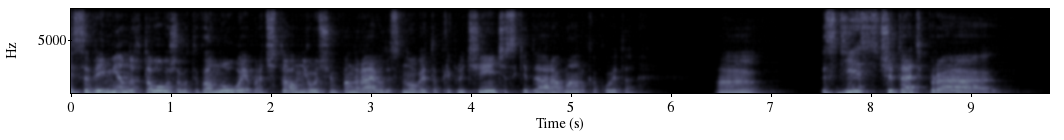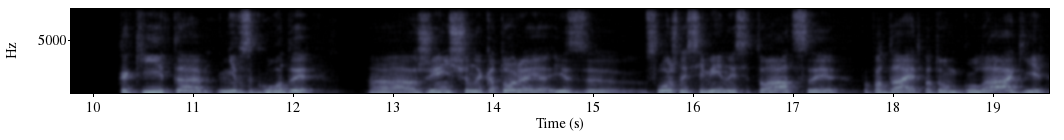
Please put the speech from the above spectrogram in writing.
из современных того же вот Иванова я прочитал, мне очень понравилось, но это приключенческий, да, роман какой-то. А, здесь читать про какие-то невзгоды а, женщины, которая из э, сложной семейной ситуации попадает потом в ГУЛАГи,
